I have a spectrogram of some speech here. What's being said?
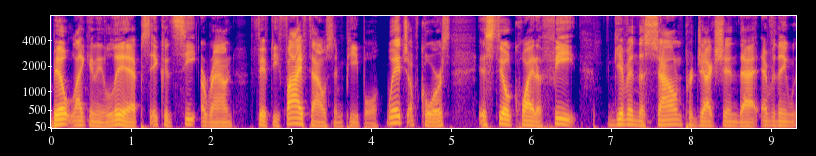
Built like an ellipse, it could seat around 55,000 people, which, of course, is still quite a feat given the sound projection that everything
